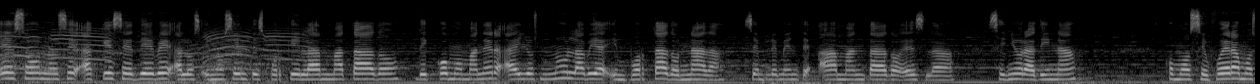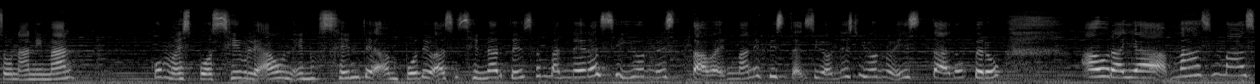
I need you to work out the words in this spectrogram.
eso no sé a qué se debe a los inocentes porque la han matado, de cómo manera a ellos no le había importado nada, simplemente ha mandado es la señora Dina como si fuéramos un animal. ¿Cómo es posible a un inocente han podido asesinar de esa manera si yo no estaba en manifestaciones, yo no he estado, pero ahora ya más, más,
